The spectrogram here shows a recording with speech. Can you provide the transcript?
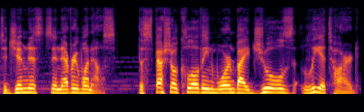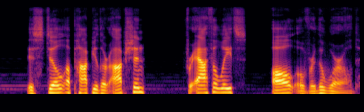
to gymnasts and everyone else, the special clothing worn by Jules Leotard is still a popular option for athletes all over the world.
